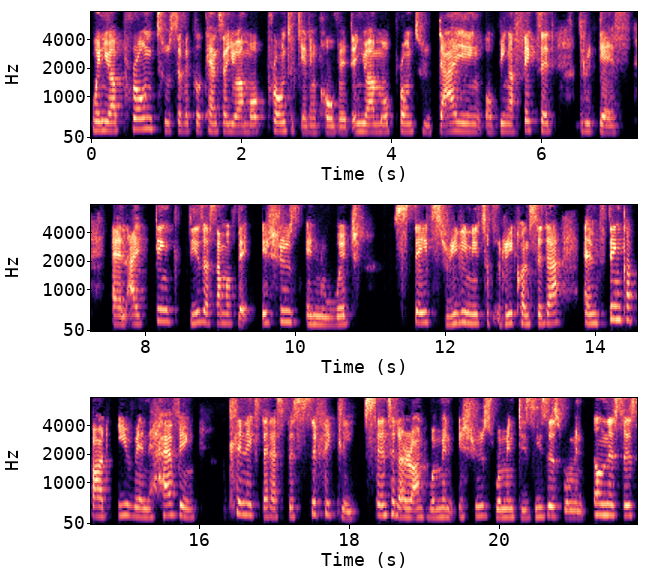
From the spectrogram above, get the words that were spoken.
when you are prone to cervical cancer, you are more prone to getting COVID and you are more prone to dying or being affected through death. And I think these are some of the issues in which states really need to reconsider and think about even having clinics that are specifically centered around women issues, women diseases, women illnesses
